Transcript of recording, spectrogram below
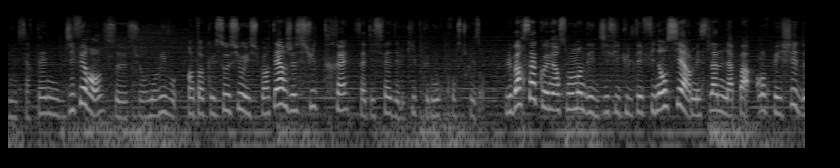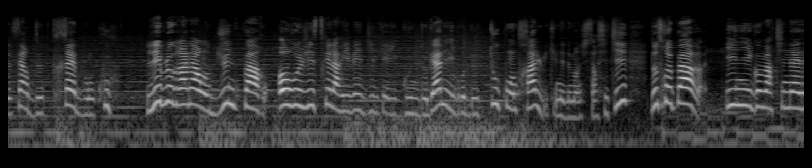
une certaine différence euh, sur nos rivaux. En tant que sociaux et supporters, je suis très satisfait de l'équipe que nous construisons. Le Barça connaît en ce moment des difficultés financières, mais cela ne l'a pas empêché de faire de très bons coups. Les Blaugrana ont d'une part enregistré l'arrivée d'Ilkay Gundogan, libre de tout contrat, lui qui venait de Manchester City. D'autre part, Inigo Martinez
